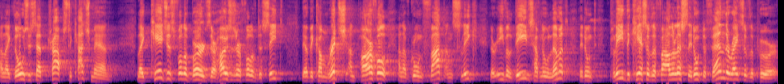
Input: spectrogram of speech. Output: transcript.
and like those who set traps to catch men. Like cages full of birds, their houses are full of deceit. They have become rich and powerful and have grown fat and sleek. Their evil deeds have no limit. They don't plead the case of the fatherless. They don't defend the rights of the poor.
